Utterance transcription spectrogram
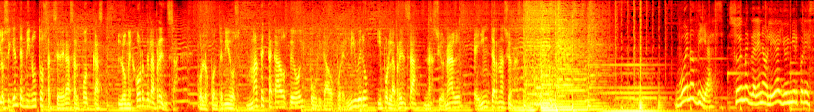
En los siguientes minutos accederás al podcast Lo mejor de la prensa, con los contenidos más destacados de hoy publicados por el libro y por la prensa nacional e internacional. Buenos días, soy Magdalena Olea y hoy miércoles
